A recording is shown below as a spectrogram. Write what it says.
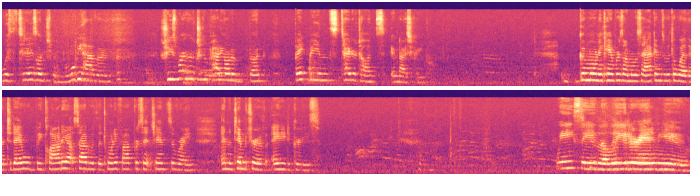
with today's lunch menu. We'll be having cheeseburger, chicken patty on a bun, baked beans, tater tots, and ice cream. Good morning, campers. I'm Melissa Atkins with the weather. Today will be cloudy outside with a 25% chance of rain and a temperature of 80 degrees. We see the leader in you.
